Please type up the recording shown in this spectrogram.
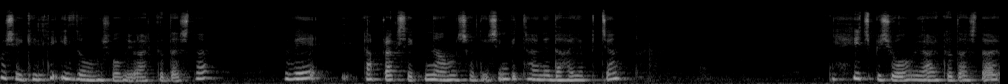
Bu şekilde iz olmuş oluyor arkadaşlar. Ve yaprak şeklini almış oluyor. Şimdi bir tane daha yapacağım. Hiçbir şey olmuyor arkadaşlar.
